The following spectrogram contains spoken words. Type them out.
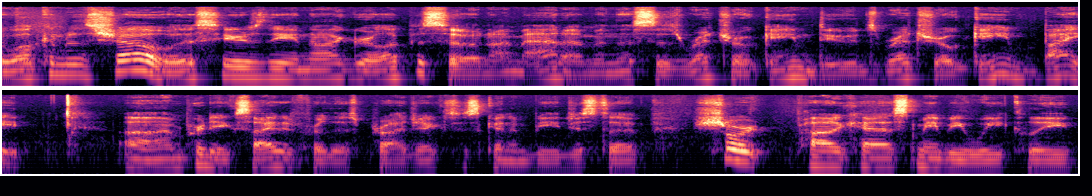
welcome to the show. This here's the inaugural episode. I'm Adam, and this is Retro Game Dudes Retro Game Bite. Uh, I'm pretty excited for this project. It's going to be just a short podcast, maybe weekly,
